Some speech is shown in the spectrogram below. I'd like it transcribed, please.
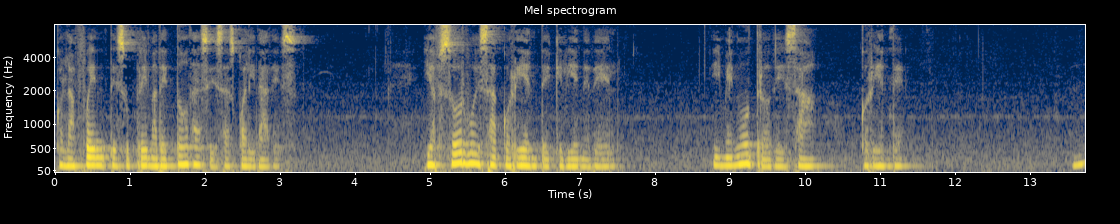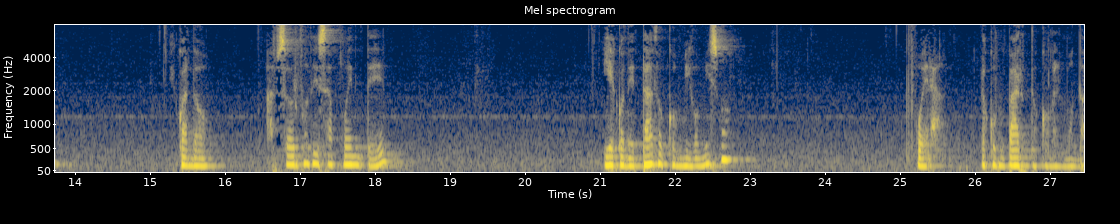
con la fuente suprema de todas esas cualidades y absorbo esa corriente que viene de Él y me nutro de esa corriente. ¿Mm? Y cuando absorbo de esa fuente y he conectado conmigo mismo, fuera, lo comparto con el mundo.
